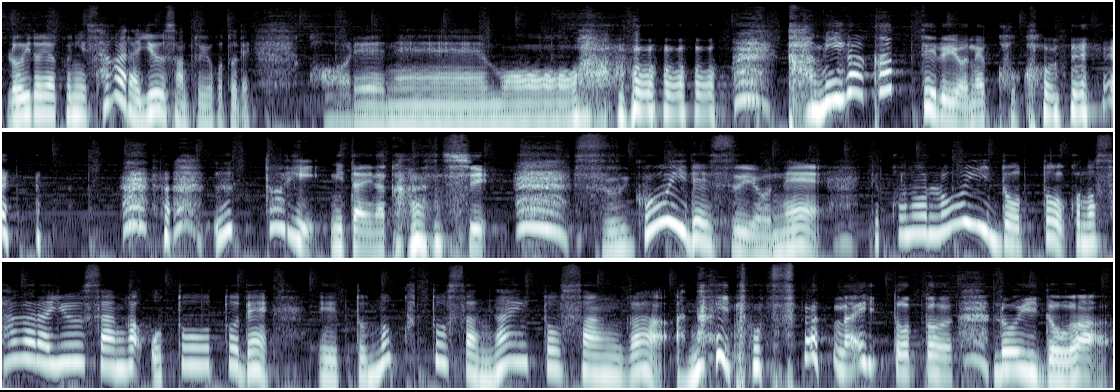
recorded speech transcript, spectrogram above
ロイド役に相良優さんということで、これね、もう、神がかってるよね、ここね。うっとりみたいな感じ。すごいですよね。で、このロイドと、この相良優さんが弟で、えっ、と、ノクトさん、ナイトさんが、あ、ナイトさん、ナイトとロイドが、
